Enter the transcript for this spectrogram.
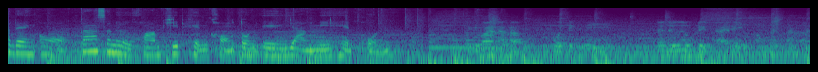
แสดงออกกล้าเสนอความคิดเห็นของตนเองอย่างมีเหตุผลคิดว่านะครับโปรเจกต์นี้น่าจะเริ่มผลิตได้ในอีกสองเดือนข้างหน้า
